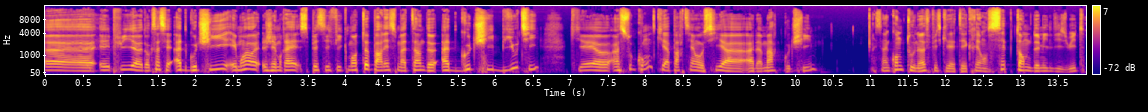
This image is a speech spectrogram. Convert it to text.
Euh, et puis, euh, donc ça, c'est Ad Gucci. Et moi, j'aimerais spécifiquement te parler ce matin de Ad Gucci Beauty, qui est euh, un sous-compte qui appartient aussi à, à la marque Gucci. C'est un compte tout neuf puisqu'il a été créé en septembre 2018.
